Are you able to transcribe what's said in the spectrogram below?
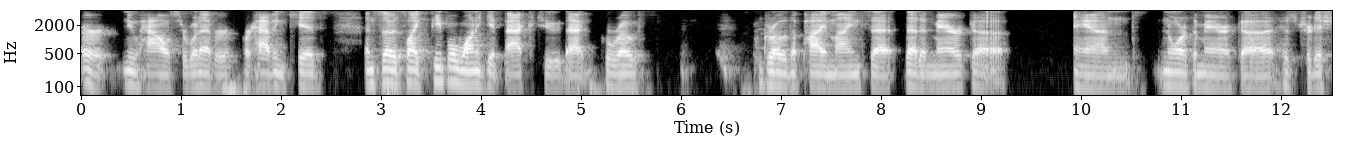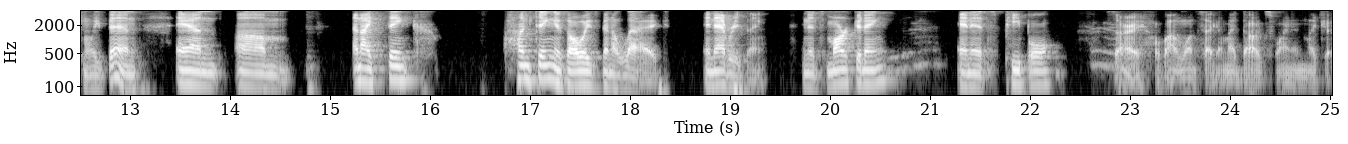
or new house or whatever or having kids. And so it's like people want to get back to that growth grow the pie mindset that America and North America has traditionally been. And um and I think hunting has always been a leg in everything. In its marketing and its people. Sorry, hold on one second. My dog's whining like a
